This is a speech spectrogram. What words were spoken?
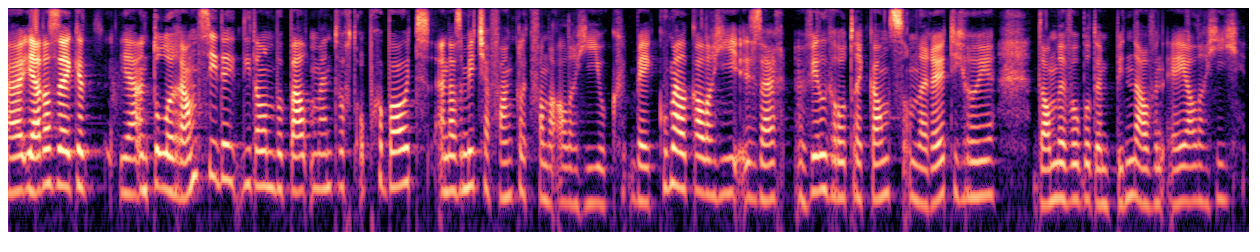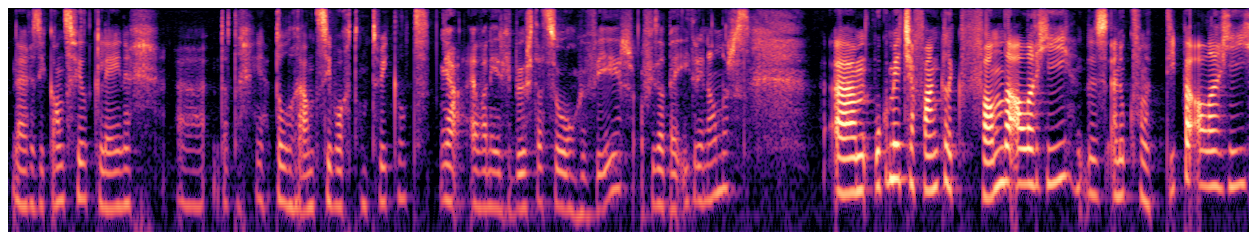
Uh, ja, dat is eigenlijk ja, een tolerantie die, die dan op een bepaald moment wordt opgebouwd. En dat is een beetje afhankelijk van de allergie ook. Bij koemelkallergie is daar een veel grotere kans om daaruit te groeien dan bijvoorbeeld een pinda- of een eiallergie. Daar is die kans veel kleiner. Uh, dat er ja, tolerantie wordt ontwikkeld. Ja, en wanneer gebeurt dat zo ongeveer? Of is dat bij iedereen anders? Um, ook een beetje afhankelijk van de allergie dus, en ook van het type allergie.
